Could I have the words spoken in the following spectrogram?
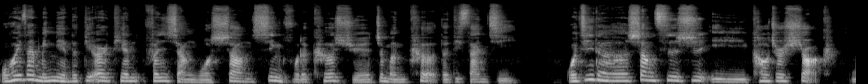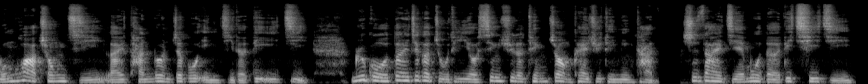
我会在明年的第二天分享我上《幸福的科学》这门课的第三集。我记得上次是以 culture shock 文化冲击来谈论这部影集的第一季。如果对这个主题有兴趣的听众，可以去听听看，是在节目的第七集。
